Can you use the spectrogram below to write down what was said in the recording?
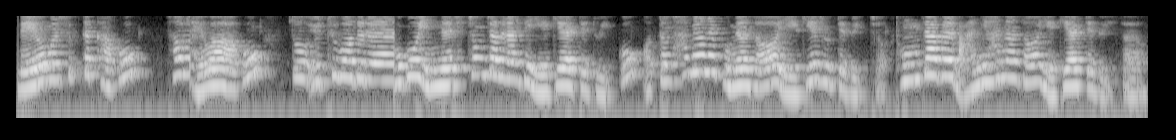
내용을 습득하고 서로 대화하고 또 유튜버들은 보고 있는 시청자들한테 얘기할 때도 있고 어떤 화면을 보면서 얘기해 줄 때도 있죠. 동작을 많이 하면서 얘기할 때도 있어요.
